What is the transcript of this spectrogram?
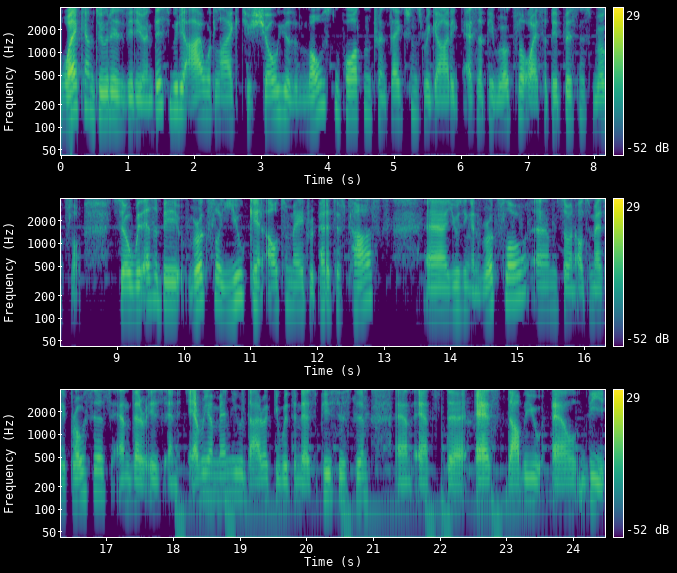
Welcome to this video. In this video I would like to show you the most important transactions regarding SAP Workflow or SAP Business Workflow. So with SAP Workflow you can automate repetitive tasks uh, using a workflow, um, so an automatic process, and there is an area menu directly within the SAP system, and that's the SWLD.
